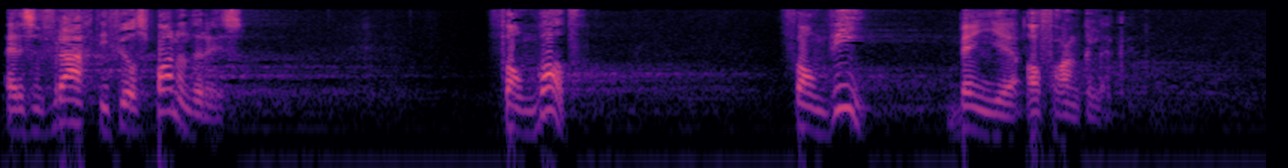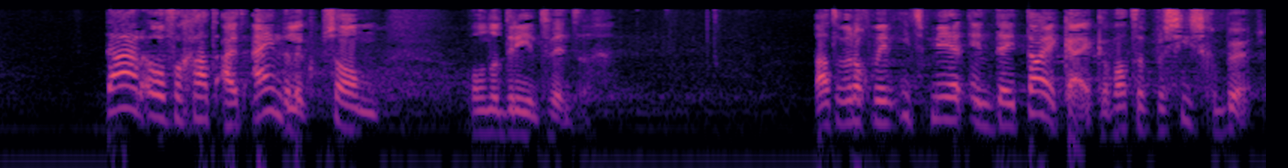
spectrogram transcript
Er is een vraag die veel spannender is. Van wat? Van wie ben je afhankelijk? Daarover gaat uiteindelijk Psalm 123. Laten we nog weer iets meer in detail kijken wat er precies gebeurt.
